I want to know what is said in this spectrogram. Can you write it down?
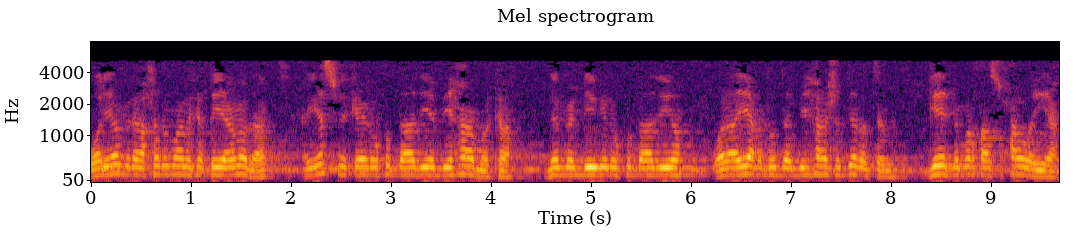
واليوم الآخر مالك قيامة أن يسفك إنه كد هذه بهامك لما نديق إنه كد هذه ولا يعضد بها شجرة قيد مرقى صحاوية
